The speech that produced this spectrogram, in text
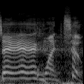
music. One, two.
